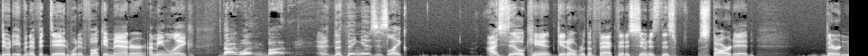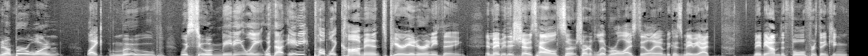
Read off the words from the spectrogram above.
dude, even if it did, would it fucking matter? I mean, like, no, it wouldn't. But uh, the thing is, is like, I still can't get over the fact that as soon as this started, their number one like move was to immediately, without any public comment period or anything, and maybe this shows how sort of liberal I still am because maybe I, maybe I'm the fool for thinking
